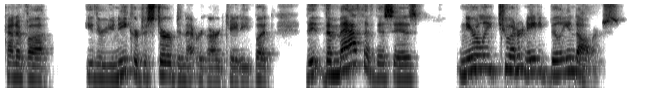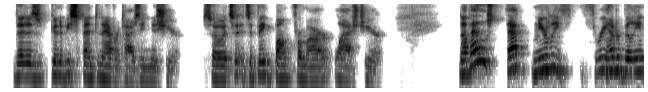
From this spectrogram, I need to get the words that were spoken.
kind of uh, either unique or disturbed in that regard, Katie. But the, the math of this is nearly $280 billion that is going to be spent in advertising this year. So it's a, it's a big bump from our last year. Now, those, that nearly $300 billion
